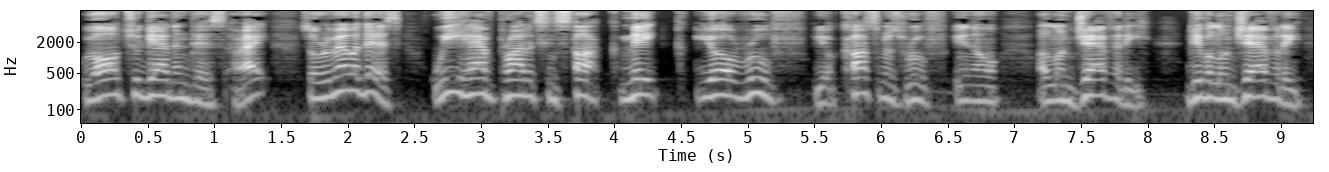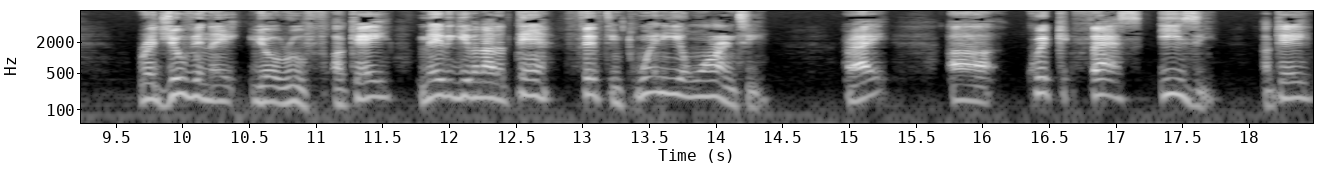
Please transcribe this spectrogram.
We're all together in this. All right. So remember this. We have products in stock. Make your roof, your customer's roof, you know, a longevity, give a longevity, rejuvenate your roof. Okay. Maybe give another 10, 15, 20 year warranty. All right. Uh, quick, fast, easy. Okay.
